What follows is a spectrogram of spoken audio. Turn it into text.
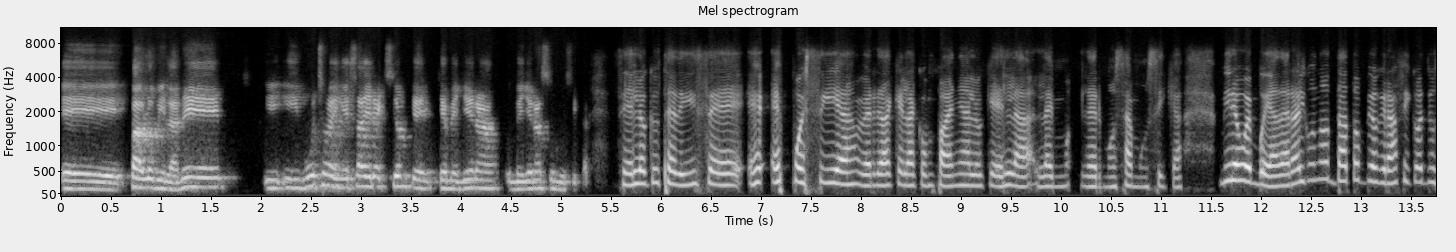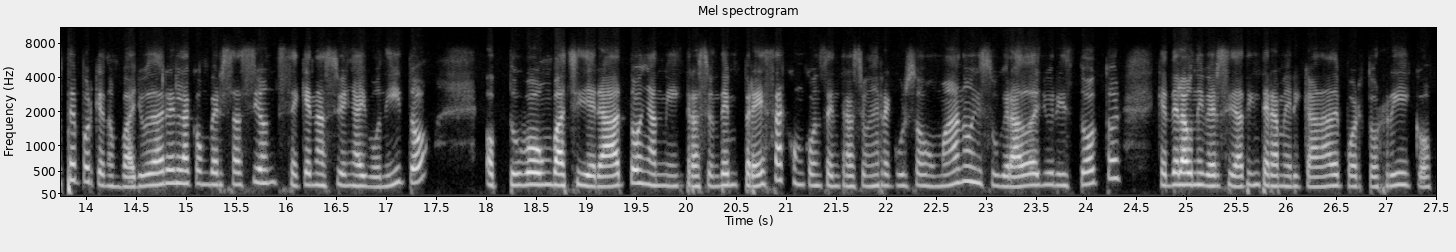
eh, Pablo Milanés, y, muchos en esa dirección que, que, me, llena, me llena su música. Sí, es lo que usted dice, es, poesía, ¿verdad? Que le acompaña a lo que es la, la, la, hermosa música. Mire, voy a dar algunos datos biográficos de usted porque nos va a ayudar en la conversación. Sé que nació en Ay Bonito, obtuvo un bachillerato en administración de empresas con concentración en recursos humanos y su grado de Juris Doctor, que es de la Universidad Interamericana de Puerto Rico.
